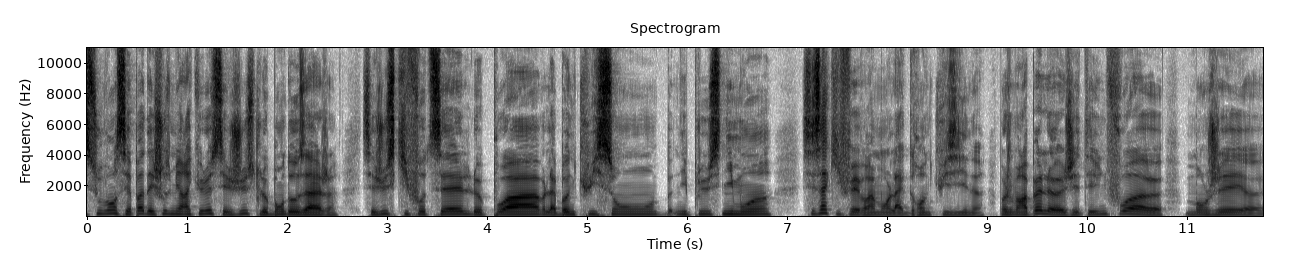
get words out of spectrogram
souvent, c'est pas des choses miraculeuses, c'est juste le bon dosage. C'est juste qu'il faut de sel, de poivre, la bonne cuisson, ni plus ni moins. C'est ça qui fait vraiment la grande cuisine. Moi, je me rappelle, j'étais une fois manger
